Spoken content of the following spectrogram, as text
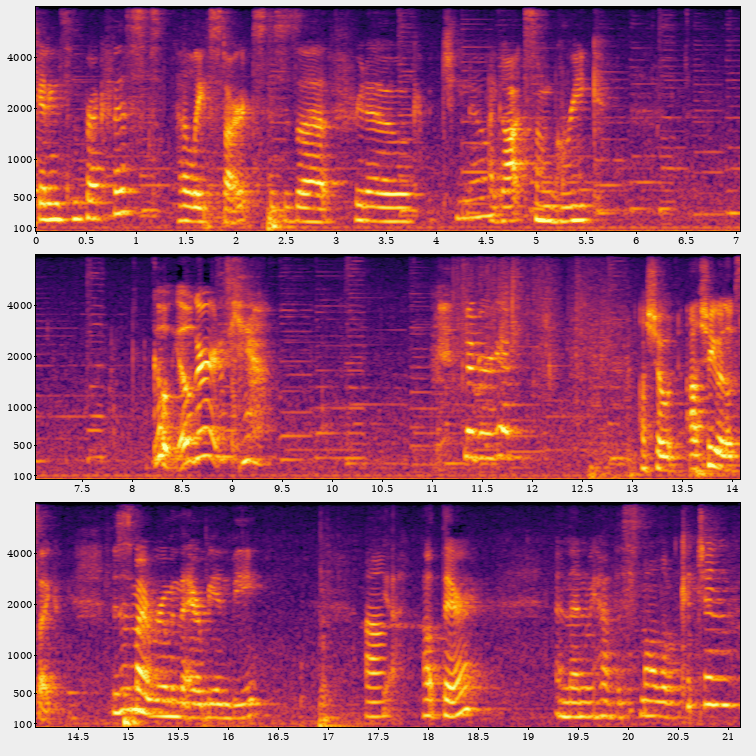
Getting some breakfast at a late start. This is a Freddo cappuccino. I got some Greek goat yogurt. Yeah. Never again. I'll show I'll show you what it looks like. This is my room in the Airbnb. Um, yeah, out there. And then we have this small little kitchen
